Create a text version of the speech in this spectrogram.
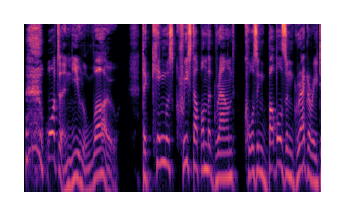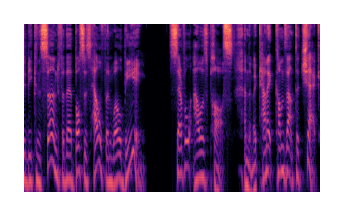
what a new low. The king was creased up on the ground, causing Bubbles and Gregory to be concerned for their boss's health and well being. Several hours pass, and the mechanic comes out to check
